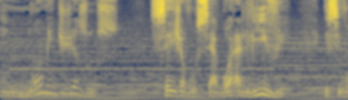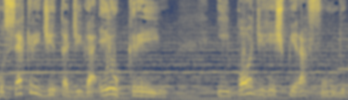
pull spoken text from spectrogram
Em nome de Jesus, seja você agora livre. E se você acredita, diga eu creio. E pode respirar fundo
